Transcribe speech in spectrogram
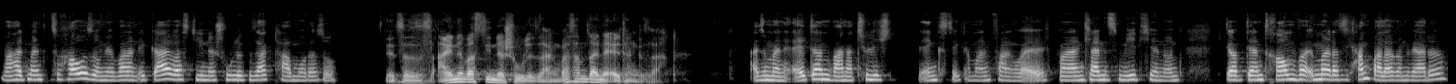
war halt mein Zuhause und mir war dann egal, was die in der Schule gesagt haben oder so. Jetzt das ist das eine, was die in der Schule sagen. Was haben deine Eltern gesagt? Also meine Eltern waren natürlich beängstigt am Anfang, weil ich war ein kleines Mädchen und ich glaube, deren Traum war immer, dass ich Handballerin werde,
